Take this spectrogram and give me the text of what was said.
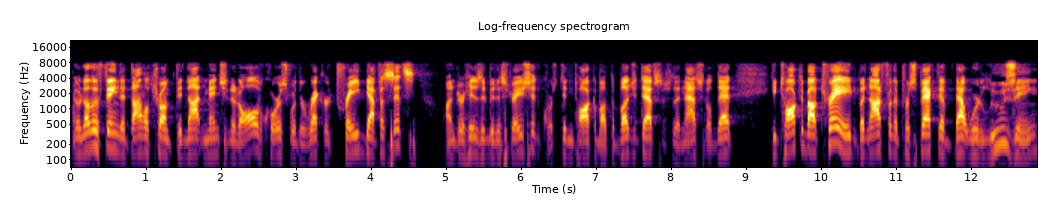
Another thing that Donald Trump did not mention at all, of course, were the record trade deficits under his administration. Of course, didn't talk about the budget deficits or the national debt. He talked about trade, but not from the perspective that we're losing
